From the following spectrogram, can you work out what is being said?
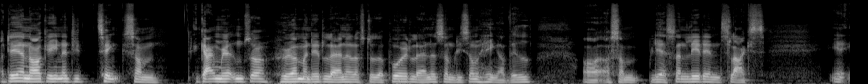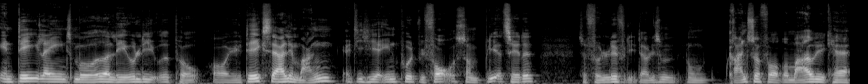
Og det er nok en af de ting, som en gang imellem så hører man et eller andet, eller støder på et eller andet, som ligesom hænger ved, og, og som bliver sådan lidt en slags en, en del af ens måde at leve livet på. Og øh, det er ikke særlig mange af de her input, vi får, som bliver til det. Selvfølgelig, fordi der er ligesom nogle grænser for, hvor meget vi kan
